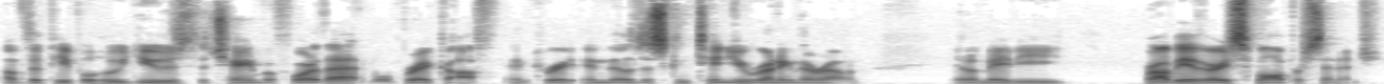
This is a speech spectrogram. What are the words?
of the people who use the chain before that will break off and create, and they'll just continue running their own. It'll maybe probably a very small percentage,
